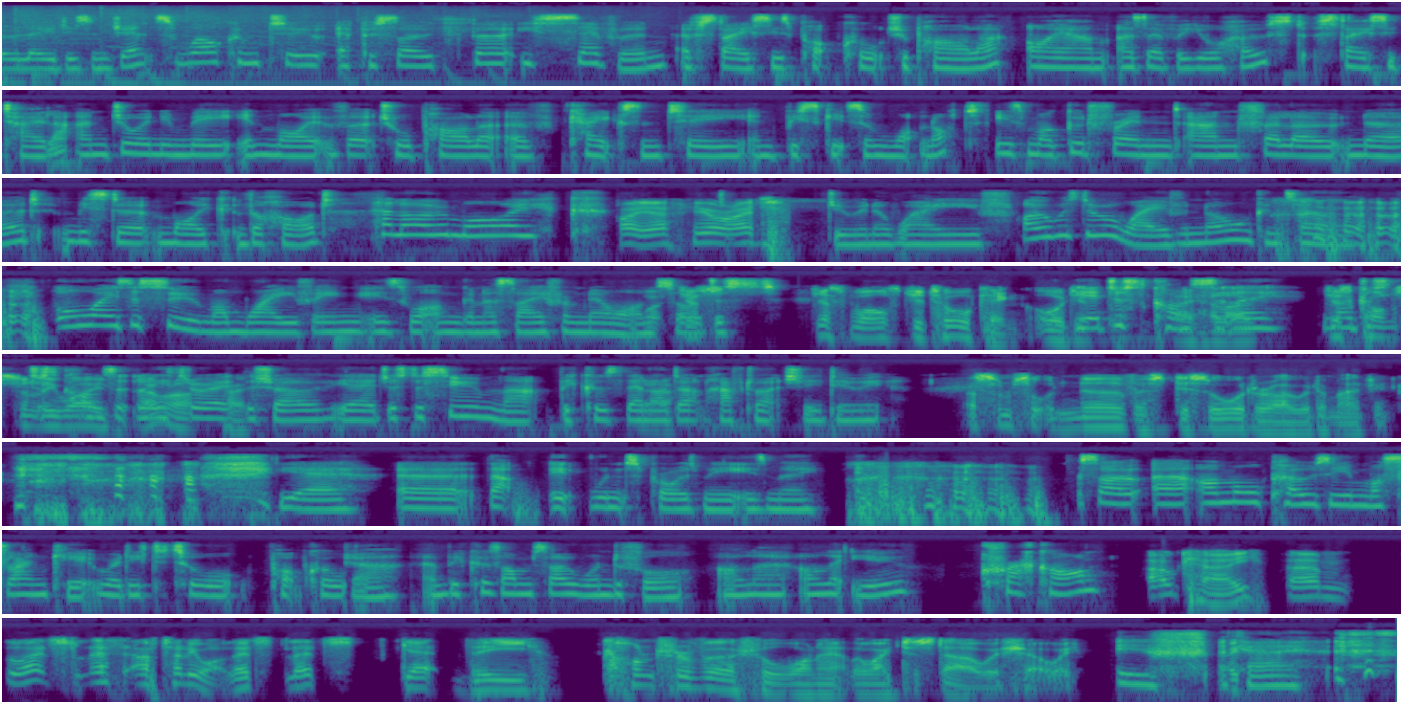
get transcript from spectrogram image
Hello, ladies and gents. Welcome to episode 37 of Stacey's Pop Culture Parlour. I am, as ever, your host, Stacey Taylor, and joining me in my virtual parlour of cakes and tea and biscuits and whatnot is my good friend and fellow nerd, Mr. Mike the Hod. Hello, Mike. Hiya, you alright? Doing a wave. I always do a wave and no one can tell. always assume I'm waving, is what I'm going to say from now on. What, so just, just. Just whilst you're talking? or just yeah, just constantly. Just constantly just constantly Oh, throughout okay. the show. Yeah, just assume that because then I don't have to actually do it. That's some sort of nervous disorder, I would imagine. yeah, uh, that it wouldn't surprise me. It is me. So uh, I'm all cozy in my slanket, ready to talk pop culture, and because I'm so wonderful, I'll uh, I'll let you crack on. okay, um, let's let's. I'll tell you what. Let's let's get the controversial one out of the way to start with, shall we? Oof. Okay,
